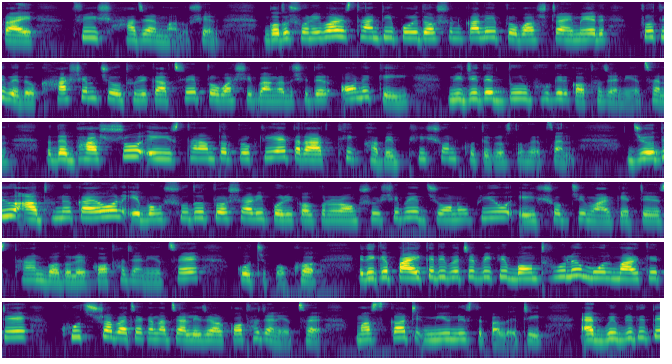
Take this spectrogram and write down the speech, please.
প্রায় ত্রিশ হাজার মানুষের। গত শনিবার স্থানটি পরিদর্শনকালে প্রবাস টাইমের প্রতিবেদক হাশেম চৌধুরীর কাছে প্রবাসী বাংলাদেশিদের অনেকেই নিজেদের দুর্ভোগের কথা জানিয়েছেন। তাদের ভাষ্য, এই স্থানান্তর প্রক্রিয়ায় তারা আর্থিকভাবে ভীষণ ক্ষতিগ্রস্ত হয়েছেন। যদিও আধুনিকায়ন এবং সুদূর প্রসারী পরিকল্পনার অংশ হিসেবে জনপ্রিয় এই সবজি মার্কেটের স্থান বদলের কথা জানিয়েছে কর্তৃপক্ষ। এদিকে পাইকারি বেচা বিক্রি বন্ধ হলেও মূল মার্কেটে খুচরা বেচাকেনা চালিয়ে যাওয়ার কথা জানিয়েছে মাস্কাট মিউনিসিপ্যালিটি। এক বিবৃতিতে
